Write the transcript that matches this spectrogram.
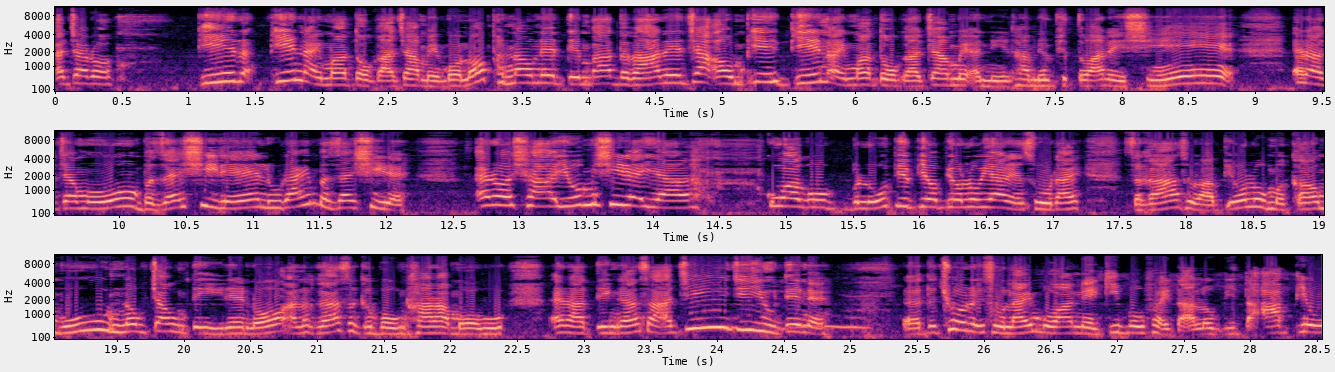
အဲကြတော့ပြေးပြေးနိုင်မှတော့ကကြမယ်ပေါ့နော်ဖနှောက်နဲ့တင်ပါတရားလေးကြအောင်ပြေးပြေးနိုင်မှတော့ကကြမယ်အနေအထားမျိုးဖြစ်သွားတယ်ရှင်အဲ့ဒါကြောင့်မို့ပါဇက်ရှိတယ်လူတိုင်းပါဇက်ရှိတယ် အဲ့တော့ရှာအယိုးမရှိတဲ့အရာကိုကကိုဘလို့ပြပြောပြောလို့ရတယ်ဆိုတိုင်းစကားဆိုတာပြောလို့မကောင်းဘူးနှုတ်ကြောင့်တည်တယ်နော်အလကားစကပုံထားတာမဟုတ်ဘူးအဲ့ဒါသင်ကန်းစာအကြီးကြီးယူတင်တယ်အဲတချို့တွေဆို line ပေါ်ကနေ keyboard fighter လုပ်ပြီးတအားပြော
